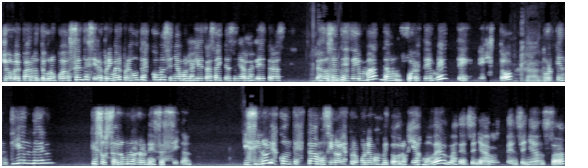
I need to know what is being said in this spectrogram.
yo me paro ante un grupo de docentes y la primera pregunta es cómo enseñamos las letras, hay que enseñar las letras. Las docentes demandan fuertemente esto porque entienden que sus alumnos lo necesitan. Y si no les contestamos, si no les proponemos metodologías modernas de, enseñar, de enseñanza,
